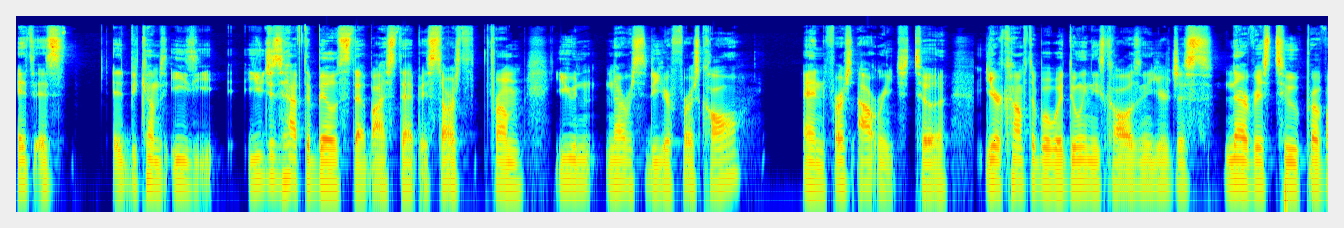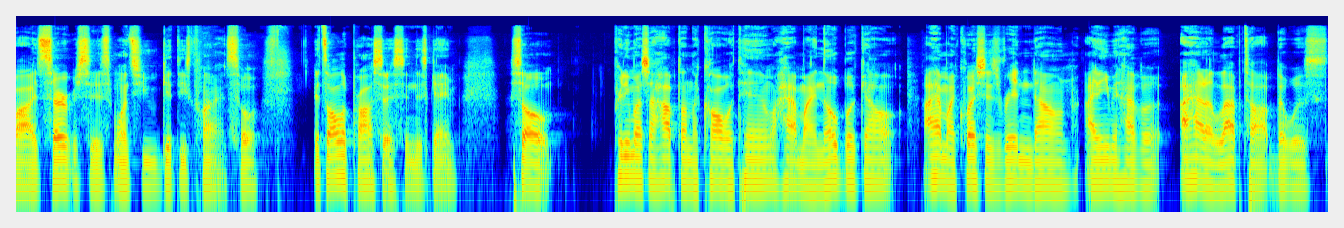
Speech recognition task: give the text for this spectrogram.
it, it's it becomes easy you just have to build step by step it starts from you nervous to do your first call and first outreach to you're comfortable with doing these calls and you're just nervous to provide services once you get these clients. So it's all a process in this game. So pretty much I hopped on the call with him. I had my notebook out. I had my questions written down. I didn't even have a I had a laptop that was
